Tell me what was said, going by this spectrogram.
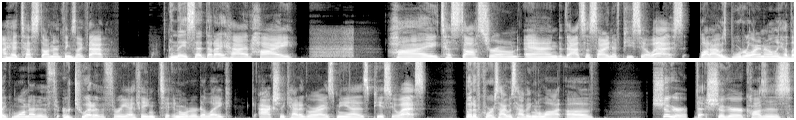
I had tests done and things like that. And they said that I had high high testosterone and that's a sign of PCOS. But I was borderline. I only had like one out of the th- or two out of the three, I think, to in order to like actually categorize me as PCOS. But of course, I was having a lot of sugar. That sugar causes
